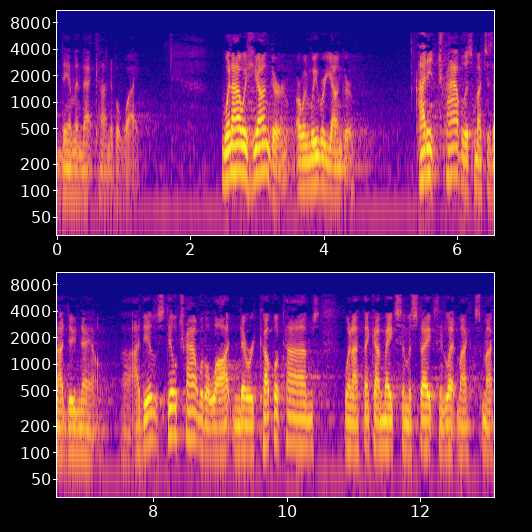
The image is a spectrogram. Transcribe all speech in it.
them in that kind of a way. When I was younger, or when we were younger, I didn't travel as much as I do now. Uh, I did still traveled a lot, and there were a couple of times when I think I made some mistakes and let my my,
